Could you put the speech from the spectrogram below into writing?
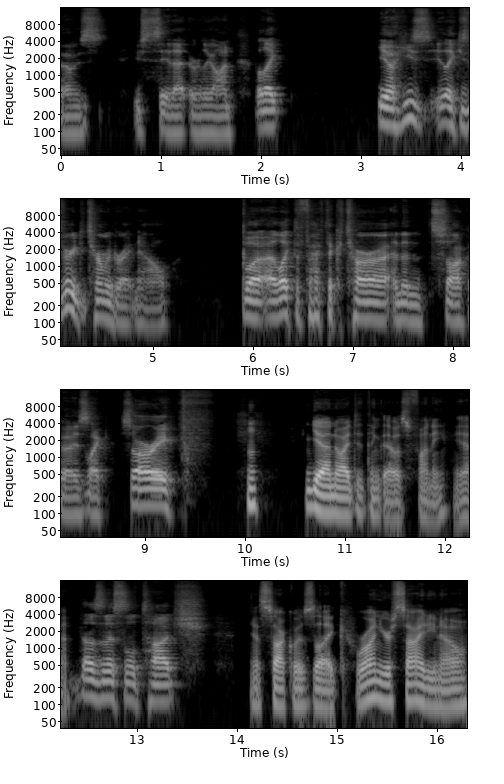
always used to say that early on but like you know he's like he's very determined right now but i like the fact that katara and then Sokka is like sorry yeah, no, I did think that was funny. Yeah, that was a nice little touch yeah. Sokka was like, "We're on your side, you know.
